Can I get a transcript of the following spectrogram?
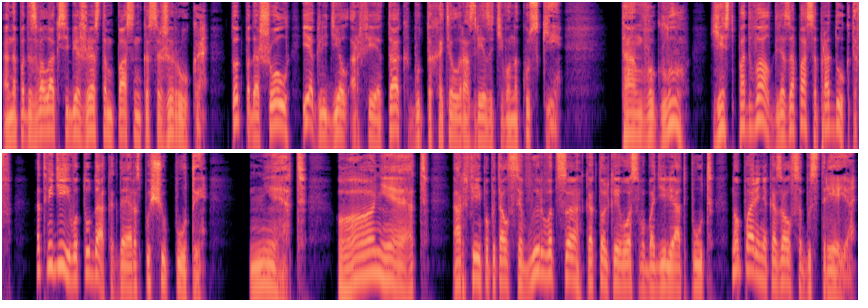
Она подозвала к себе жестом пасынка Сажирука. Тот подошел и оглядел Орфея так, будто хотел разрезать его на куски. «Там в углу есть подвал для запаса продуктов. Отведи его туда, когда я распущу путы». «Нет, о, нет!» Орфей попытался вырваться, как только его освободили от пут, но парень оказался быстрее.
